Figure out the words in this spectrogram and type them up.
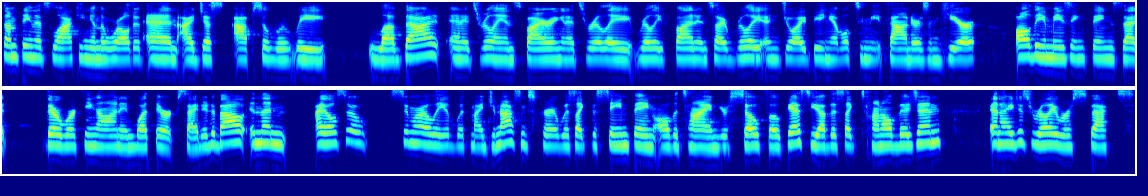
something that's lacking in the world. And I just absolutely love that. And it's really inspiring and it's really, really fun. And so I really enjoyed being able to meet founders and hear all the amazing things that they're working on and what they're excited about. And then I also similarly with my gymnastics career was like the same thing all the time. You're so focused, you have this like tunnel vision. And I just really respect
